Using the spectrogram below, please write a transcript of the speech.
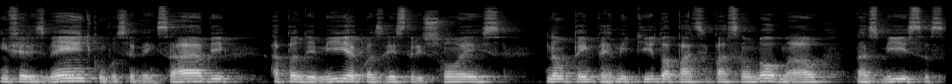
Infelizmente, como você bem sabe, a pandemia com as restrições não tem permitido a participação normal nas missas.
